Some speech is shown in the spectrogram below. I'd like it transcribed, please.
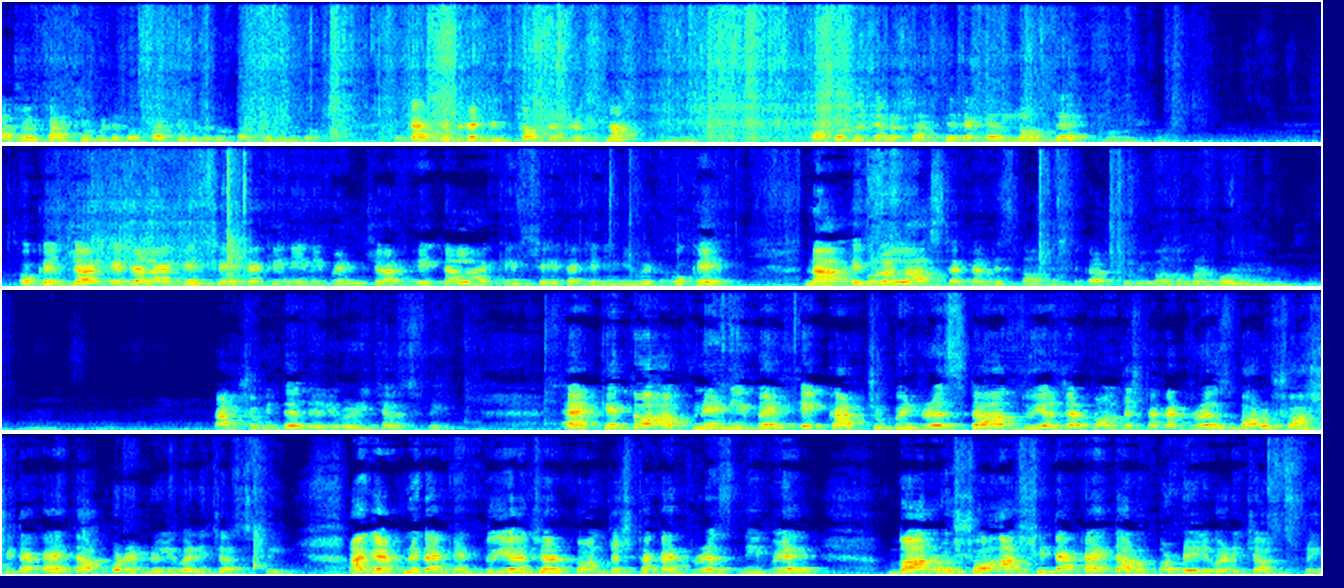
আচ্ছা ওই কাচ্চু পেটে দাও কাচ্চু পেটে দাও কাচ্চু পেটে দাও। কাচ্চু পেটে ডিসকাউন্টের ড্রেস না? কত যেন ছাড়ছে এটাকে লসে ওকে যার এটা লাগে সেটাকে নিয়ে নেবেন, যার এটা লাগে সেটাকে নিয়ে নেবেন। ওকে না, এগুলো লাস্ট একটা ডিসকাউন্ট দিচ্ছে কাটছবি কত করে বলো? কাটছবিতে ডেলিভারি চার্জ ফ্রি একে তো আপনি নেবেন এই কাটচুপি ড্রেসটা, দুই হাজার পঞ্চাশ টাকা ড্রেস, বারোশো আশি টাকায়, তারপরে ডেলিভারি চার্জ ফ্রি আগে আপনি দেখেন, দুই হাজার পঞ্চাশ টাকা ড্রেস নিবেন, বারোশো আশি টাকায়, তার উপর ডেলিভারি চার্জ ফ্রি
